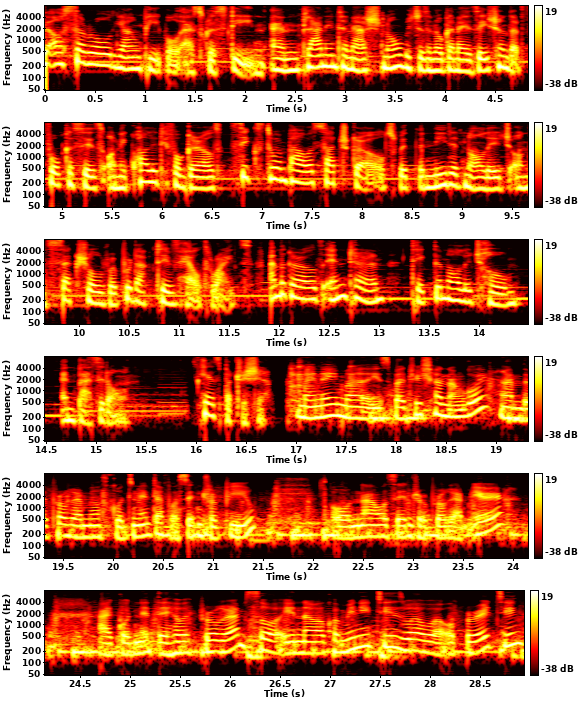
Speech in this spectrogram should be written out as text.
There are several young people as Christine, and Plan International, which is an organization that focuses on equality for girls, seeks to empower such girls with the needed knowledge on sexual reproductive health rights. And the girls, in turn, take the knowledge home and pass it on. Here's Patricia. My name uh, is Patricia Nangoy. I'm the Program Health Coordinator for Central PU, or now Central Program Area. I coordinate the health program. So, in our communities where we're operating,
